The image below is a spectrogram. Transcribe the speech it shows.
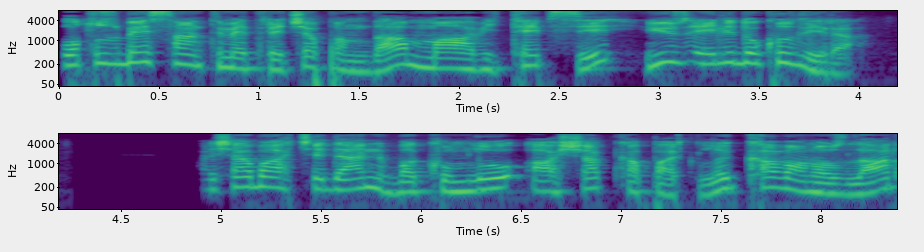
35 cm çapında mavi tepsi 159 lira. Paşa Bahçe'den vakumlu ahşap kapaklı kavanozlar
